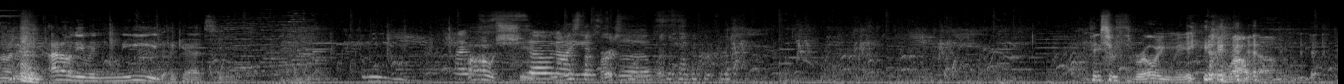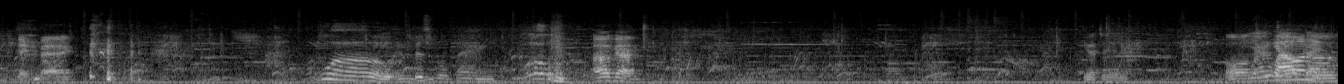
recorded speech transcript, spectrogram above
I don't, even, I don't even need a cat suit. I'm Oh, shit. so Is not this used the first to one? this. Where the fuck is the first? Thanks for throwing me. You're welcome, dickbag. Whoa, invisible thing. Whoa! Oh god. You have to hit it. Oh, let You're me get on it.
